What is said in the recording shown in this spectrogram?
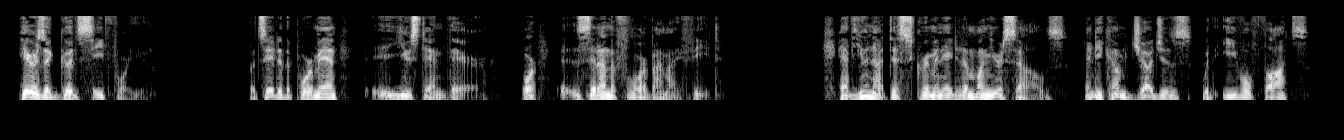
here is a good seat for you but say to the poor man you stand there or sit on the floor by my feet have you not discriminated among yourselves and become judges with evil thoughts?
